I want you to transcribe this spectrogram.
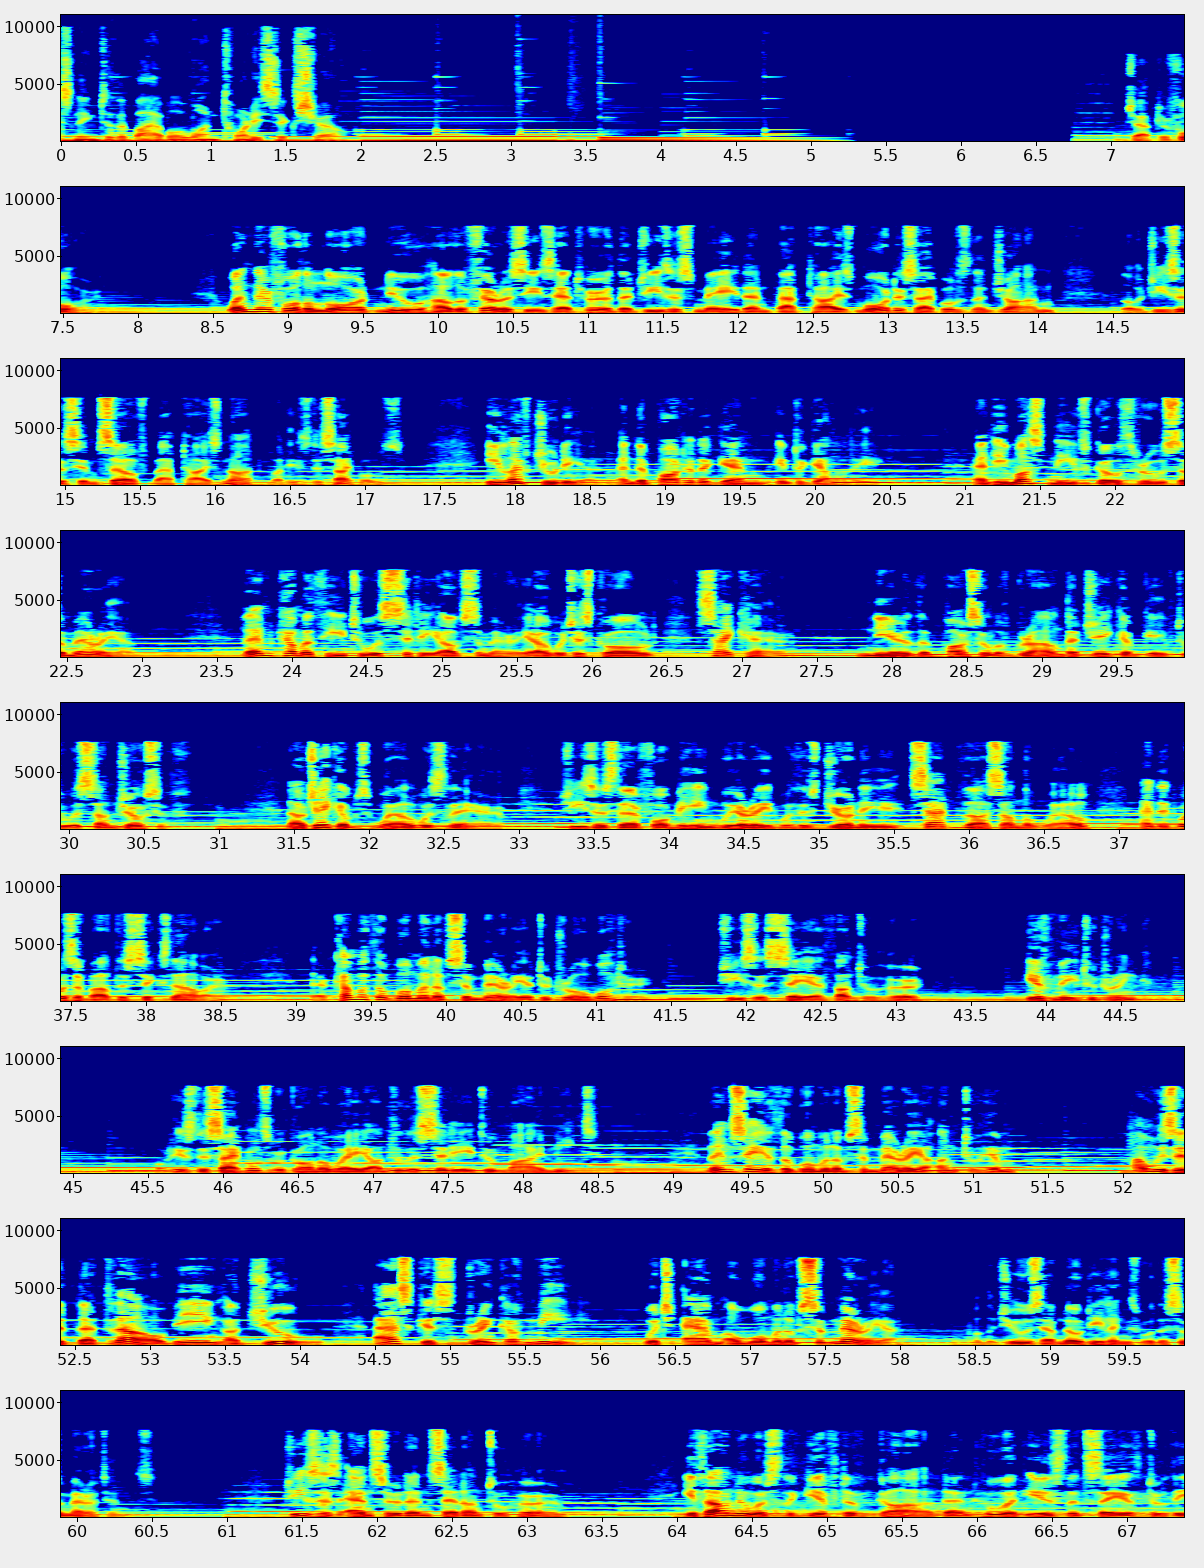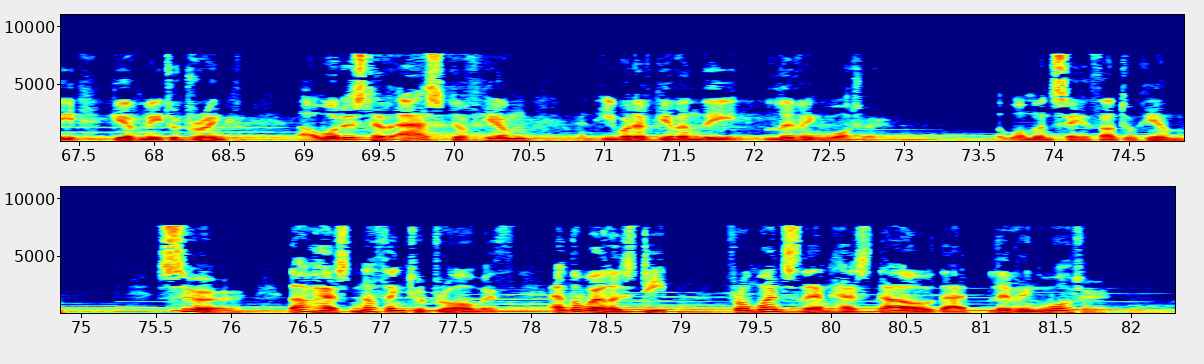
listening to the Bible 126 show. Chapter 4 When therefore the Lord knew how the Pharisees had heard that Jesus made and baptized more disciples than John, though Jesus himself baptized not, but his disciples, he left Judea and departed again into Galilee. And he must needs go through Samaria. Then cometh he to a city of Samaria, which is called Sychar, near the parcel of ground that Jacob gave to his son Joseph. Now Jacob's well was there. Jesus therefore, being wearied with his journey, sat thus on the well, and it was about the sixth hour. There cometh a woman of Samaria to draw water. Jesus saith unto her, Give me to drink. For his disciples were gone away unto the city to buy meat. Then saith the woman of Samaria unto him, how is it that thou, being a Jew, askest drink of me, which am a woman of Samaria? For the Jews have no dealings with the Samaritans. Jesus answered and said unto her, If thou knewest the gift of God, and who it is that saith to thee, Give me to drink, thou wouldest have asked of him, and he would have given thee living water. The woman saith unto him, Sir, thou hast nothing to draw with, and the well is deep. From whence then hast thou that living water?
